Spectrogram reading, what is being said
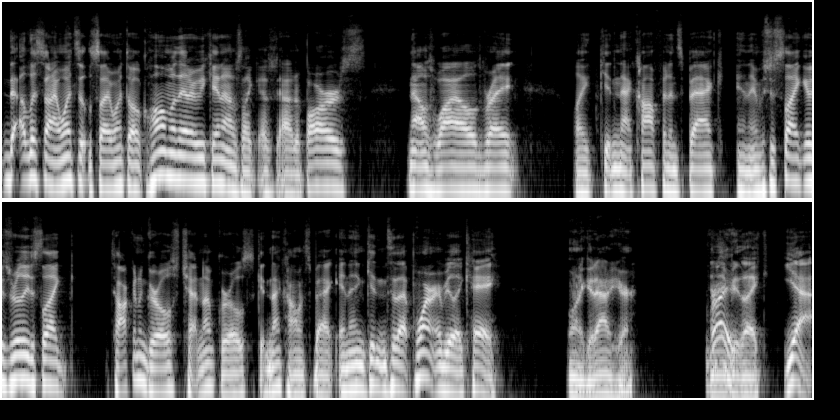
that- listen, I went to so I went to Oklahoma the other weekend. I was like I was out of bars. And that was wild, right? Like getting that confidence back, and it was just like it was really just like talking to girls, chatting up girls, getting that confidence back, and then getting to that point where I'd be like, "Hey, you want to get out of here?" And I'd Right. be like, "Yeah,"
